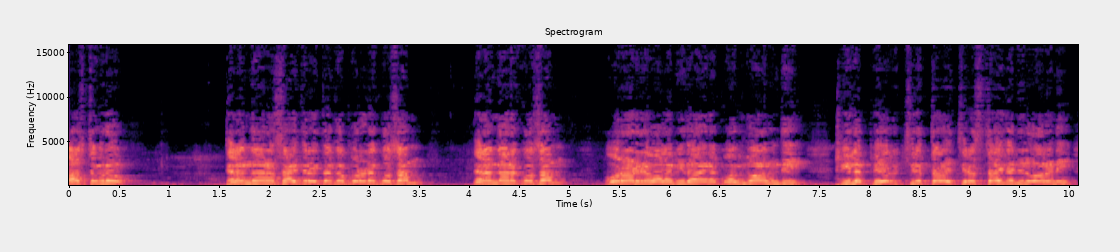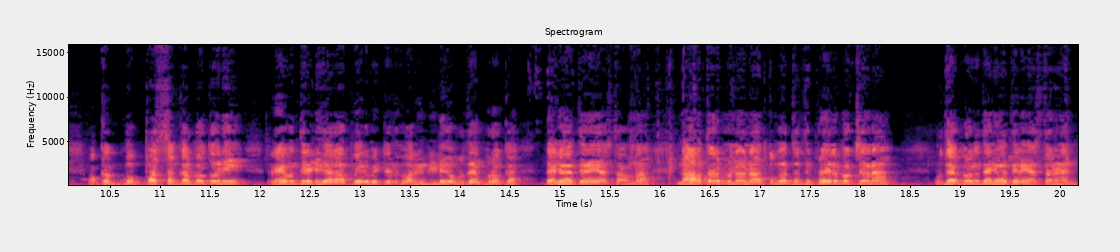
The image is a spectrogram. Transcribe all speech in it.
రాష్ట్రంలో తెలంగాణ సాహిత్య రహితంగా పోరాటం కోసం తెలంగాణ కోసం పోరాడిన వాళ్ళ మీద ఆయనకు అభిమానం ఉంది. వీళ్ళ పేరు చిరస్థాయి చిరస్థాయిగా నిలవాలని ఒక గొప్ప సంకల్పంతోని రేవంత్ రెడ్డి గారు ఆ పేరు పెట్టేందుకు వారికి నిండుగా హృదయపూర్వక ధన్యవాదాలు తెలియజేస్తా ఉన్నా. నా తరపున నా తుంగతుర్తి ప్రజల పక్షాన హృదయపూర్వక ధన్యవాదాలు తెలియజేస్తాను. నేను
